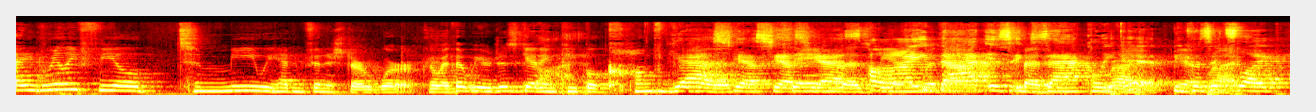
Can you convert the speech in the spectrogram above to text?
I really feel to me we hadn't finished our work. So I thought we were just getting people comfortable. Yes, yes, yes, yes. I, that is exactly Right. it. Because Yeah. it's like,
